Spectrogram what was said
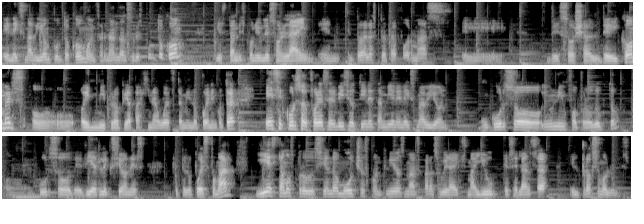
en exmavion.com o en fernandoansures.com y están disponibles online en, todas las plataformas eh, de social de e-commerce o, en mi propia página web también lo pueden encontrar. Ese curso de fuera de servicio tiene también en Exmavion un curso, un infoproducto o un curso de 10 lecciones que te lo puedes tomar y estamos produciendo muchos contenidos más para subir a Exmayu que se lanza el próximo lunes.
